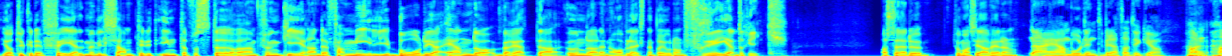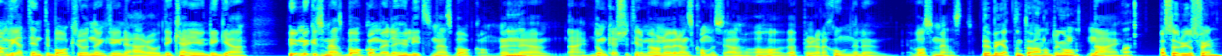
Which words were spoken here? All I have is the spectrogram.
Jag tycker det är fel, men vill samtidigt inte förstöra en fungerande familj. Borde jag ändå berätta, undrar den avlägsne brodern Fredrik. Vad säger du, Thomas Järvheden? Nej, han borde inte berätta tycker jag. Han, han vet inte bakgrunden kring det här och det kan ju ligga hur mycket som helst bakom eller hur lite som helst bakom. Men eh, nej, de kanske till och med har en överenskommelse att ha öppen relation eller vad som helst. Det vet inte han någonting om. Nej. Nej. Vad säger du Josefin?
